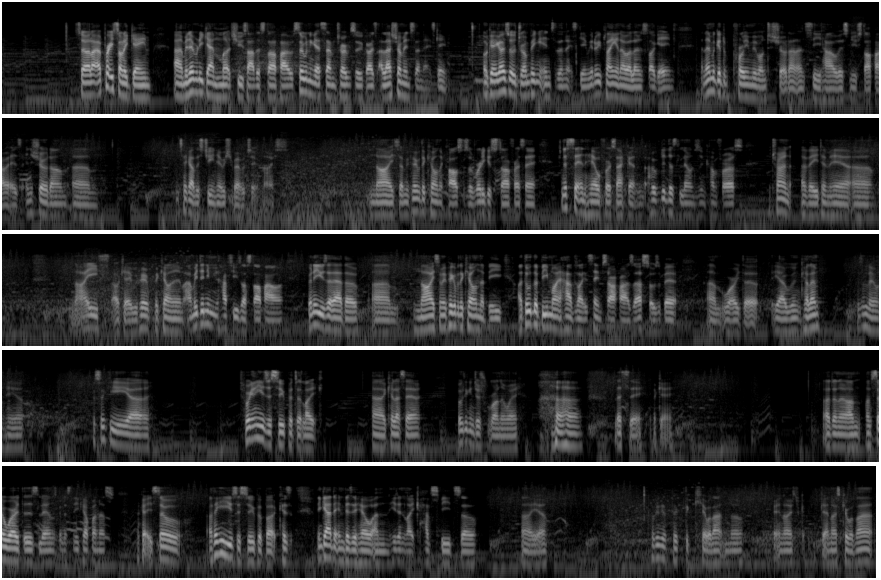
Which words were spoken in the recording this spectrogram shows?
So like a pretty solid game. Um, we didn't really get much use out of the star power. We're still gonna get seven trophies, so guys, let's jump into the next game. Okay guys, so jumping into the next game, we're going to be playing another Lone Star game, and then we're going to probably move on to Showdown and see how this new star power is in Showdown. Um, take out this Gene here, we should be able to. Nice. Nice, and we've able to kill on the castle, so a really good start for us here. We're going to sit and heal for a second, hopefully this Leon doesn't come for us. We'll try and evade him here. Um, Nice. Okay, we picked up the kill on him, and we didn't even have to use our star power. We're gonna use it there though. Um, nice. And we pick up the kill on the Bea. I thought the Bea might have like the same star power as us, so I was a bit um, worried that yeah we wouldn't kill him. There's a Leon here. Looks like he. Uh, so we're gonna use a super to like uh, kill us here. Hope he can just run away. Let's see. Okay. I don't know. I'm I'm still worried that this Leon's gonna sneak up on us. Okay, he's still. I think he used his super, but because I think he had Invisiheal and he didn't like have speed, so uh, yeah. Hopefully we pick the kill with that. No. Get a nice get a nice kill with that.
